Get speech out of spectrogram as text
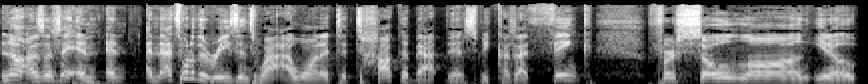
No, I was gonna say, and, and and that's one of the reasons why I wanted to talk about this because I think for so long, you know,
